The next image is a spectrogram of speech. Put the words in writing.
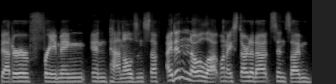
better framing in panels and stuff. I didn't know a lot when I started out since I'm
